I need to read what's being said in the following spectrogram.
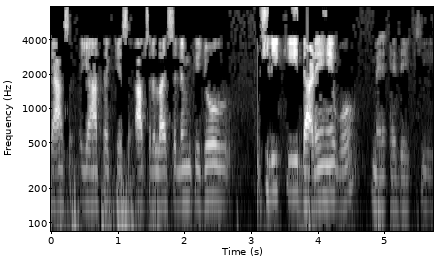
یہاں تک کہ آپ صلی اللہ علیہ وسلم کی جو مچھلی کی داڑیں ہیں وہ میں نے دیکھی۔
